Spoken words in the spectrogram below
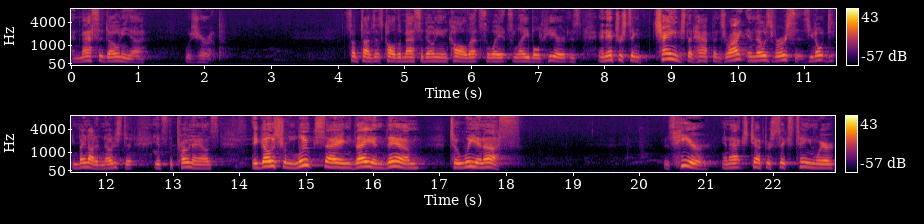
And Macedonia was Europe. Sometimes it's called the Macedonian call. That's the way it's labeled here. There's an interesting change that happens right in those verses. You, don't, you may not have noticed it. It's the pronouns. It goes from Luke saying they and them to we and us. It's here in Acts chapter 16 where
